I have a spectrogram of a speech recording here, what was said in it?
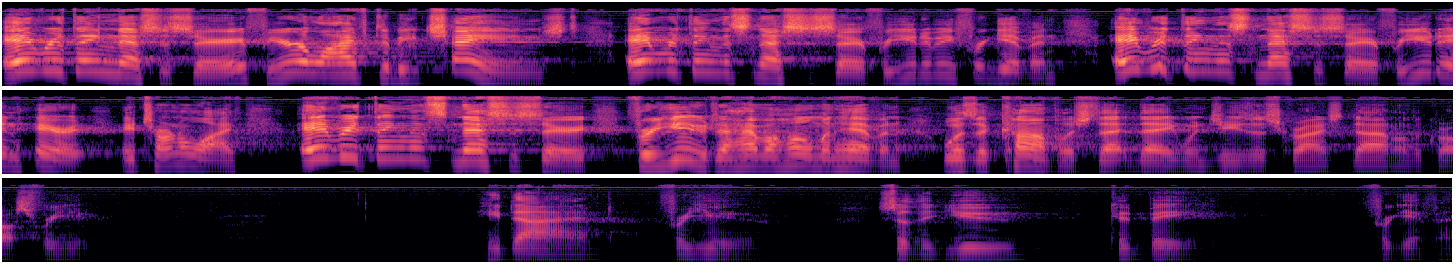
everything necessary for your life to be changed, everything that's necessary for you to be forgiven, everything that's necessary for you to inherit eternal life, everything that's necessary for you to have a home in heaven was accomplished that day when Jesus Christ died on the cross for you. He died for you so that you could be forgiven.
